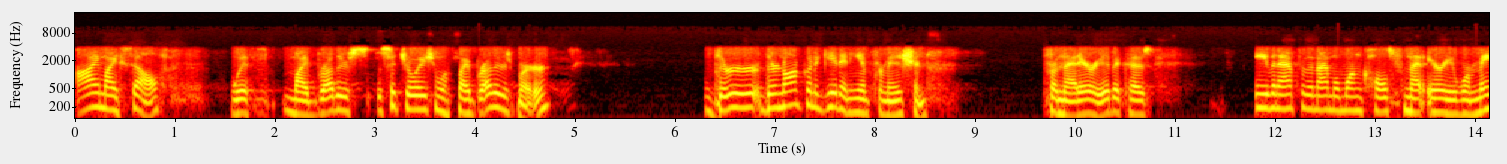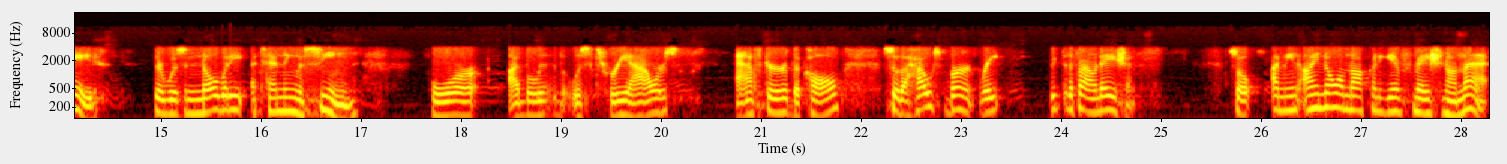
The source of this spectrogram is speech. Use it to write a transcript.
I myself, with my brother's situation with my brother's murder, they're they're not going to get any information from that area because even after the 911 calls from that area were made, there was nobody attending the scene for I believe it was three hours after the call. So the house burnt right, right to the foundation. So I mean, I know I'm not going to get information on that.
